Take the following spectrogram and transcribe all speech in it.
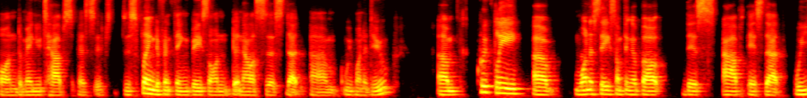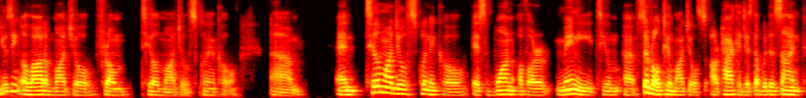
on the menu tabs. is, displaying different things based on the analysis that um, we want to do. Um, quickly, uh, want to say something about this app is that we're using a lot of module from Teal modules clinical. Um, and Teal modules clinical is one of our many Teal, uh, several Teal modules or packages that we designed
